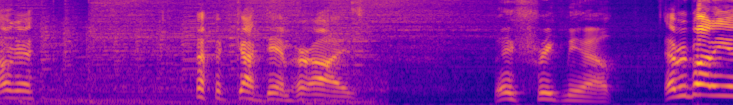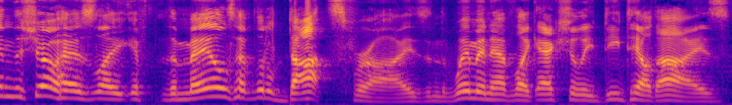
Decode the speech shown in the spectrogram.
Okay. God damn her eyes. They freak me out Everybody in the show has like if the males have little dots for eyes and the women have like actually detailed eyes.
